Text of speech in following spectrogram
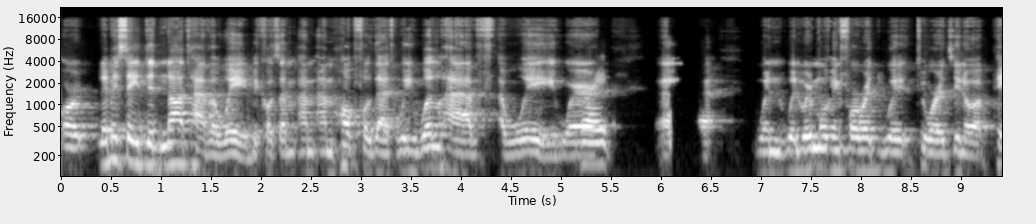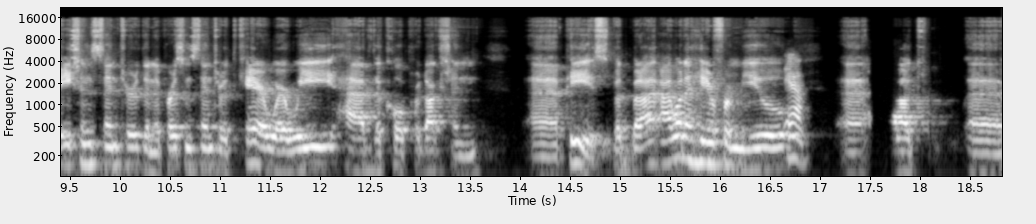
or let me say did not have a way because I'm, I'm, I'm hopeful that we will have a way where right. Uh, when, when we're moving forward with, towards, you know, a patient-centered and a person-centered care where we have the co-production uh, piece. But, but I, I want to hear from you yeah. Uh, about, uh,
